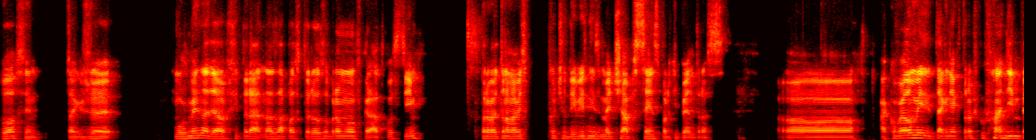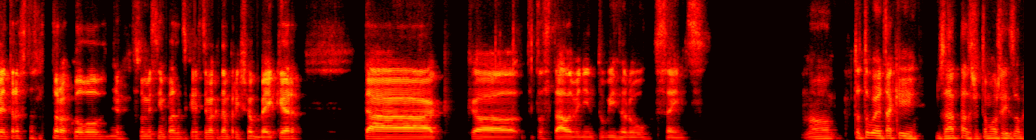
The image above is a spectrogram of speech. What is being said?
Súhlasím. Takže môžeme ísť na ďalší, teda na zápas, ktorý rozoberieme v krátkosti. Prvé to nám vyskočil divizný matchup Saints proti Panthers. Uh, ako veľmi tak nejak trošku fandím Panthers tomto roku, lebo sú mi sympatické s tým, ako tam prišiel Baker, tak uh, toto stále vidím tú výhru Saints. No, toto bude taký zápas, že to môže ísť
